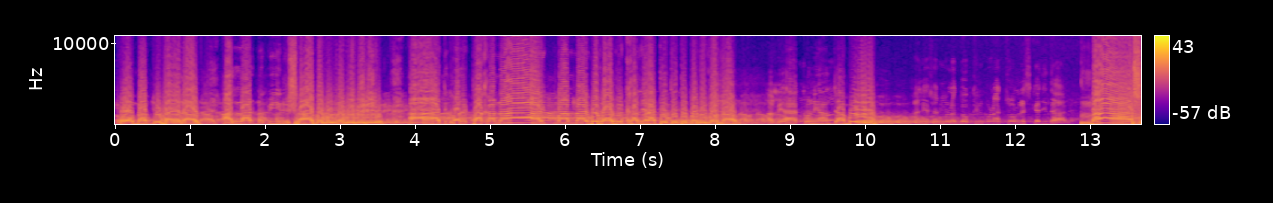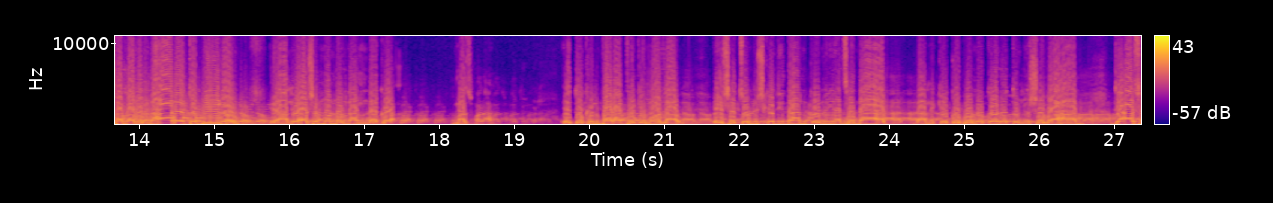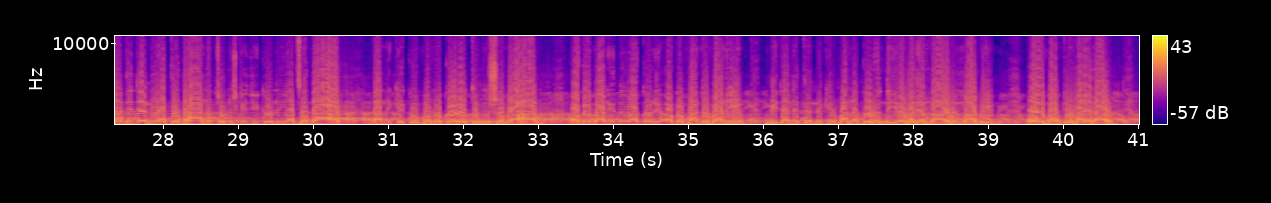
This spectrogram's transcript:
ও বাবজি ভাইরাও আল্লাহর নবীর বাবুল নবী আজ ঘরে টাকা নাই মাল নাই বলে আমি খালি হাতে যেতে পারব না। আমি এখনই আজ যাব। মাশাল্লাহ বলেন আরে তো বীর এ আলী হাসান মন্ডল নাম দেখো মাঝপাড়া এই দক্ষিণ পাড়া থেকে মহলা এসে চল্লিশ কেজি ধান করিয়াছে দাঁত দানকে গোবল করো তুমি শোভাহান যার সাথে যে নিয়াতে ধান চল্লিশ কেজি করিয়াছে দাঁত দানকে গোবল করো তুমি শোভাহান অগবাড়ি দোয়া করে অগপাগ বাড়ি মিজানে তেনেকির পালা করে দিও ভারি আল্লাহ মাবি ও বাবজি ভাইরাও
